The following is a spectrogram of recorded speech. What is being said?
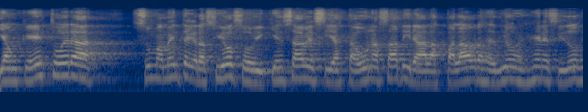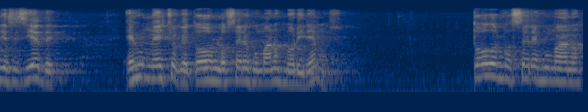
Y aunque esto era sumamente gracioso y quién sabe si hasta una sátira a las palabras de Dios en Génesis 2.17, es un hecho que todos los seres humanos moriremos. Todos los seres humanos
